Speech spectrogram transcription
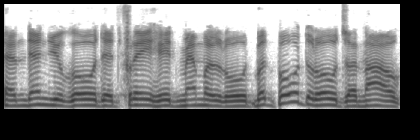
and then you go that Vryheid Mammal Road, but both roads are now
